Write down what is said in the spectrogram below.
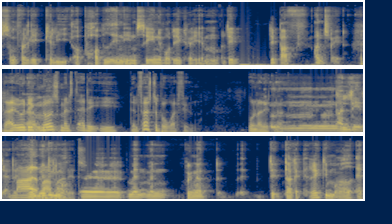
som folk ikke kan lide, og proppet ind i en scene, hvor det ikke hører hjemme. Og det, det er bare åndssvagt. Og der er jo ikke um, noget som helst af det i den første Borat-film. Underligt nok. Mm, der er lidt af det. Meget, men, meget, meget, meget lidt. Øh, men, men primært, det, der er rigtig meget af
